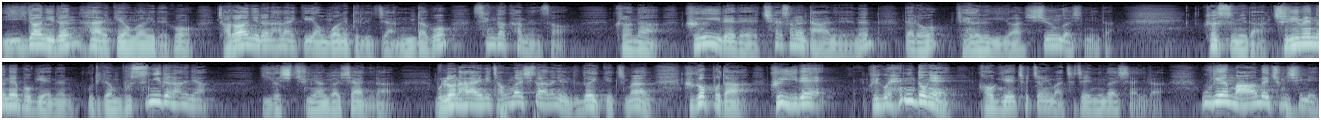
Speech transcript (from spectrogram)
이런 일은 하나님께 영광이 되고 저런 일은 하나님께 영광이 들리지 않는다고 생각하면서 그러나 그 일에 대해 최선을 다한 일에는 때로 게으르기가 쉬운 것입니다. 그렇습니다. 주님의 눈에 보기에는 우리가 무슨 일을 하느냐 이것이 중요한 것이 아니라 물론 하나님이 정말 싫어하는 일들도 있겠지만 그것보다 그 일에 그리고 행동에 거기에 초점이 맞춰져 있는 것이 아니라 우리의 마음의 중심이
